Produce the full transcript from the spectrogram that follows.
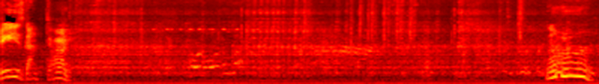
God damn it. Ah.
